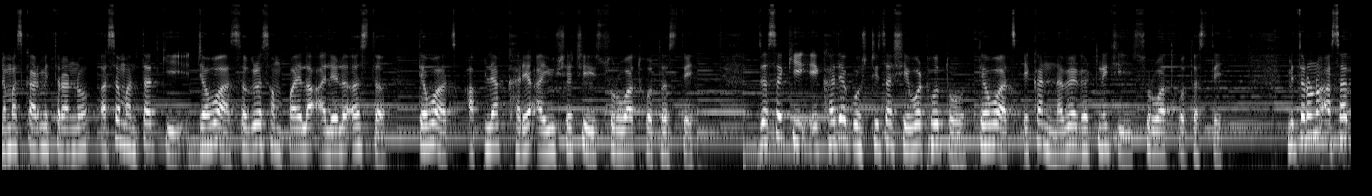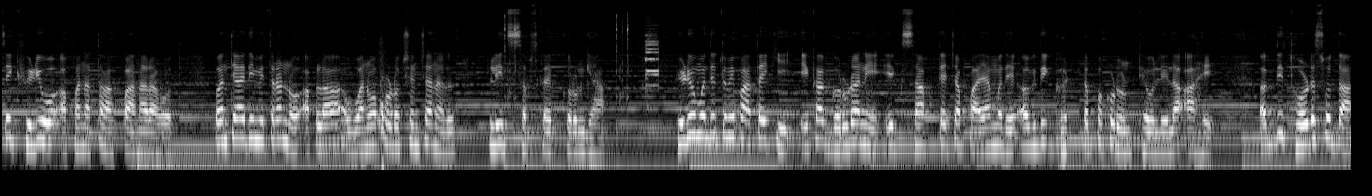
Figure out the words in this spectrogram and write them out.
नमस्कार मित्रांनो असं म्हणतात की जेव्हा सगळं संपायला आलेलं असतं तेव्हाच आपल्या खऱ्या आयुष्याची सुरुवात होत असते. जसं की एखाद्या गोष्टीचा शेवट होतो तेव्हाच एका नव्या घटनेची सुरुवात होत असते. मित्रांनो असाच एक व्हिडिओ आपण आता पाहणार आहोत. पण त्याआधी मित्रांनो आपला वनवा प्रोडक्शन चॅनल प्लीज सबस्क्राईब करून घ्या. व्हिडिओमध्ये तुम्ही पाहताय की एका गरुडाने एक साप त्याच्या पायामध्ये अगदी घट्ट पकडून ठेवलेला आहे. अगदी थोडंसुद्धा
